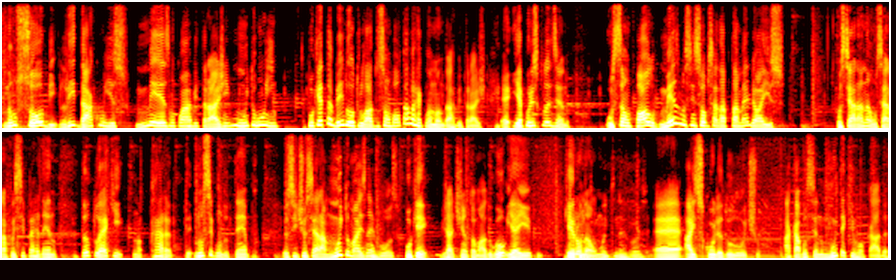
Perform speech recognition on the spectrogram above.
não soube lidar com isso, mesmo com a arbitragem muito ruim. Porque também do outro lado, o São Paulo estava reclamando da arbitragem. É- e é por isso que eu tô dizendo, o São Paulo, mesmo assim, soube se adaptar melhor a isso. O Ceará não, o Ceará foi se perdendo. Tanto é que, cara, no segundo tempo, eu senti o Ceará muito mais nervoso. Porque já tinha tomado o gol, e aí, queira ou não, Muito nervoso. é, a escolha do Lúcio acabou sendo muito equivocada.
